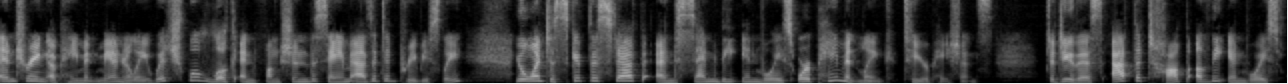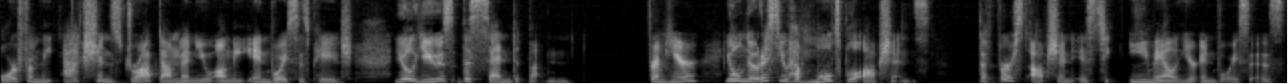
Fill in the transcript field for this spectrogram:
entering a payment manually, which will look and function the same as it did previously, you'll want to skip this step and send the invoice or payment link to your patients. To do this, at the top of the invoice or from the Actions drop down menu on the Invoices page, you'll use the Send button. From here, you'll notice you have multiple options. The first option is to email your invoices.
